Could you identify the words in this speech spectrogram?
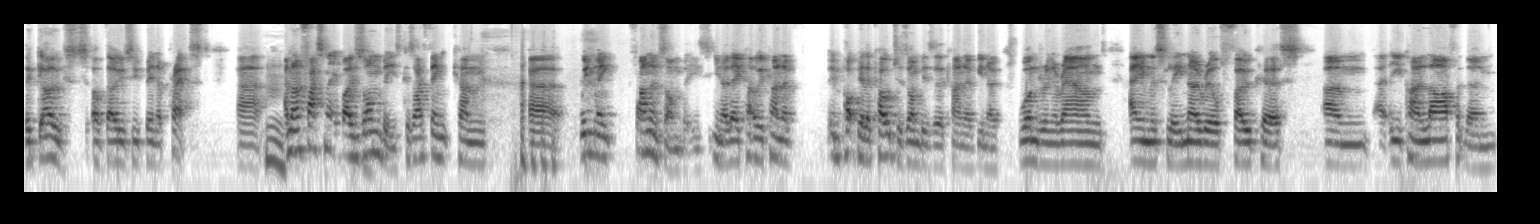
the ghosts of those who've been oppressed, uh, and I'm fascinated by zombies because I think um, uh, we make fun of zombies. You know, they we kind of in popular culture, zombies are kind of you know wandering around aimlessly, no real focus um, uh, you kind of laugh at them.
